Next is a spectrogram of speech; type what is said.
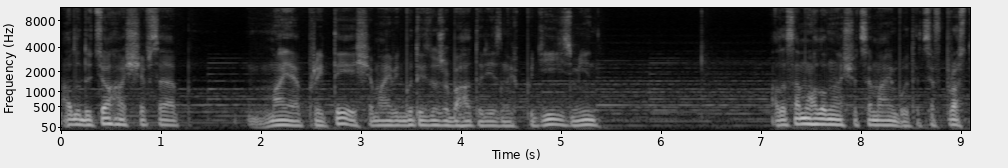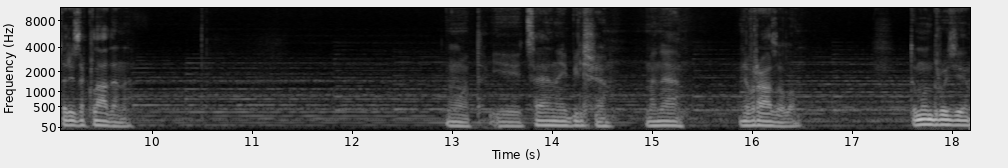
Але до цього ще все має прийти, ще має відбутись дуже багато різних подій, змін. Але саме головне, що це має бути, це в просторі закладене. От, і це найбільше мене не вразило. Тому, друзі,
